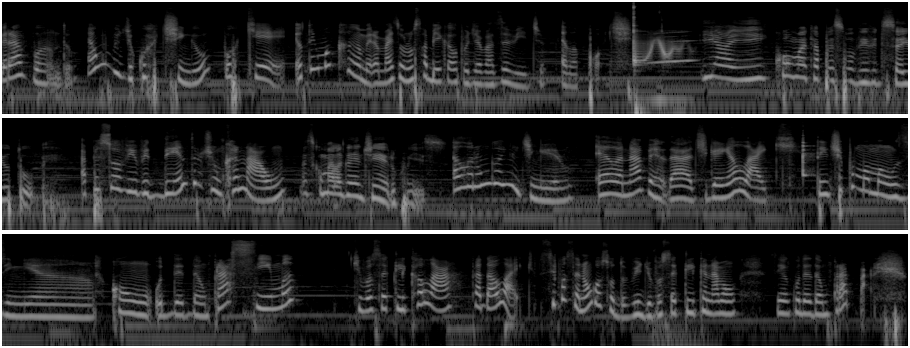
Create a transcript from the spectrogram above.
gravando. É um vídeo curtinho, porque eu tenho uma câmera, mas eu não sabia que ela podia fazer vídeo. Ela pode. E aí, como é que a pessoa vive de ser youtuber? A pessoa vive dentro de um canal. Mas como ela ganha dinheiro com isso? Ela não ganha dinheiro. Ela, na verdade, ganha like. Tem tipo uma mãozinha com o dedão pra cima que você clica lá para dar o like. Se você não gostou do vídeo, você clica na mãozinha com o dedão para baixo.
